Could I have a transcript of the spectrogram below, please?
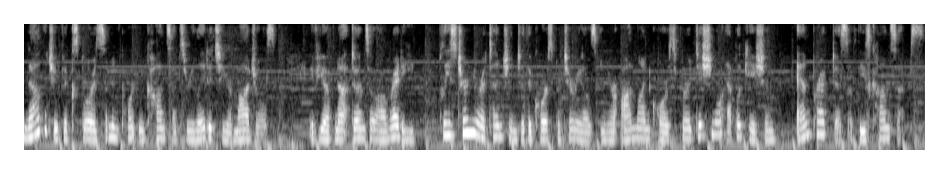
Now that you've explored some important concepts related to your modules, if you have not done so already, please turn your attention to the course materials in your online course for additional application and practice of these concepts.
